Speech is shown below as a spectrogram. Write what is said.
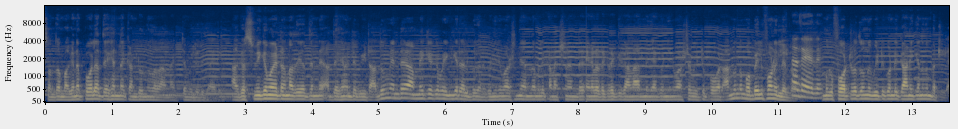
സ്വന്തം മകനെ പോലെ അദ്ദേഹം എന്നെ കണ്ടു എന്നുള്ളതാണ് ഏറ്റവും വലിയൊരു കാര്യം. ആകസ്മികമായിട്ടാണ് അദ്ദേഹത്തിന്റെ അദ്ദേഹം എന്റെ വീട്. അതും എന്റെ അമ്മയ്ക്കൊക്കെ ഭയങ്കര അത്ഭുതമാണ്. കുഞ്ഞിന് മാഷ് ഞാൻ തമ്മിൽ കണക്ഷൻ ഉണ്ട്. ഞങ്ങൾ ഇടയ്ക്കിടയ്ക്ക് കാണാറുണ്ട്. ഞാൻ കുഞ്ഞിന് മാഷ വീട്ടിൽ പോകാറ്. അന്നൊന്നും മൊബൈൽ ഫോൺ ഇല്ലല്ലോ. നമുക്ക് ഫോട്ടോ എടുത്തൊന്നും വീട്ടിൽ കൊണ്ട് കാണിക്കാനൊന്നും പറ്റില്ല.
